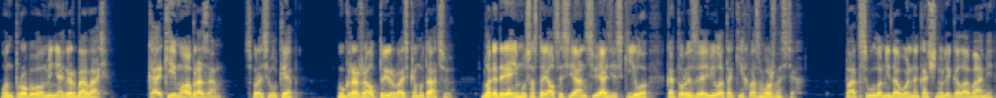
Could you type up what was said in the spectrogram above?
он пробовал меня вербовать. «Каким образом?» — спросил Кэп. Угрожал прервать коммутацию. Благодаря ему состоялся сеанс связи с Кило, который заявил о таких возможностях. Пак с Вулом недовольно качнули головами.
